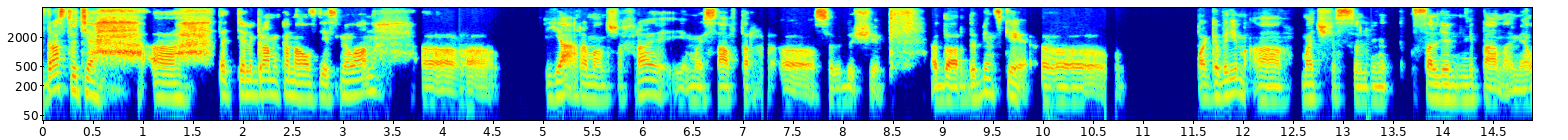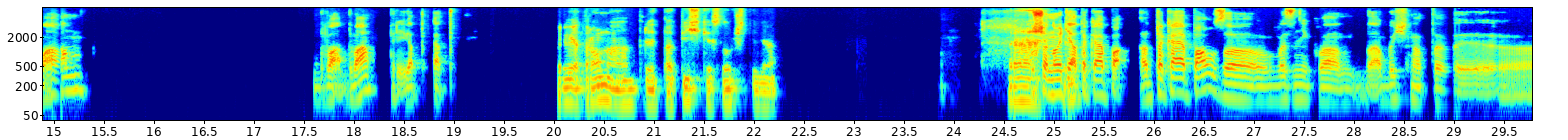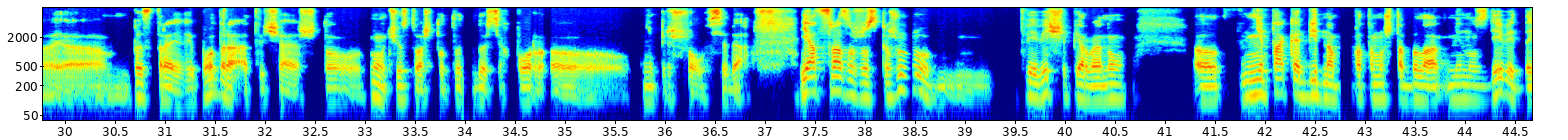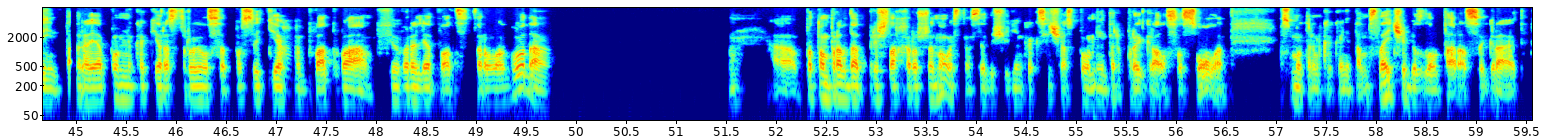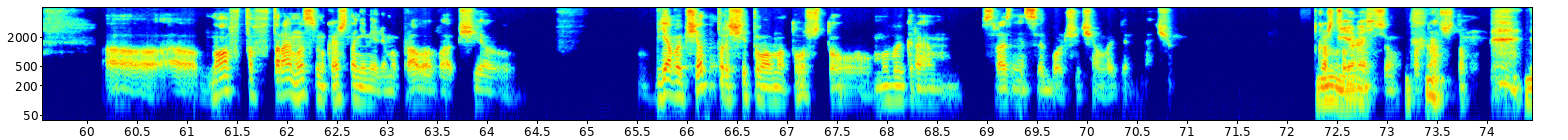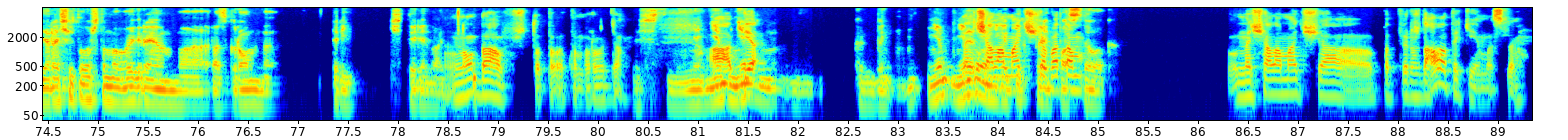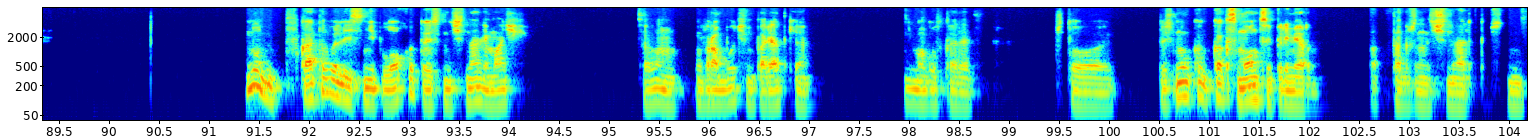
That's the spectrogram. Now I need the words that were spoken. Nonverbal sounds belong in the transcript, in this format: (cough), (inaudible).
Здравствуйте, А, это телеграм-канал «Здесь Милан». А, Я Роман Шахрай и мой соавтор, а, соведущий Эдуард Дубинский. Поговорим о матче Салерни- Салернитана-Милан 2-2. Привет, Эд. Привет, Рома. Привет, подписчики, слушатели. Слушай, ну у тебя такая, такая пауза возникла. Обычно ты э, быстро и бодро отвечаешь, что, ну, чувство, что ты до сих пор э, не пришел в себя. Я сразу же скажу две вещи. Первое, ну, э, не так обидно, потому что было минус 9 до Интера. Я помню, как я расстроился после тех 2-2 в феврале 22 года. А, потом, правда, пришла хорошая новость. На следующий день, как сейчас помню, Интер проиграл Сосоло. Посмотрим, как они там с Лечи без Лаутара сыграют. А, ну, а вторая мысль, ну, конечно, не имели мы права вообще... Я вообще рассчитывал на то, что мы выиграем с разницей больше, чем в один мяч. Кажется, ну, я расч... все пока что. (laughs) Я рассчитывал, что мы выиграем а, разгромно 3 4-0. Ну да, что-то в этом роде. То есть не, не, а, не, как бы не, не Начало было матча в этом... Начало матча подтверждало такие мысли? Ну, вкатывались неплохо, то есть начинали матч в целом в рабочем порядке. Не могу сказать, что... То есть, ну, как, как с Монцей примерно. Так же начинали. То есть, ну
